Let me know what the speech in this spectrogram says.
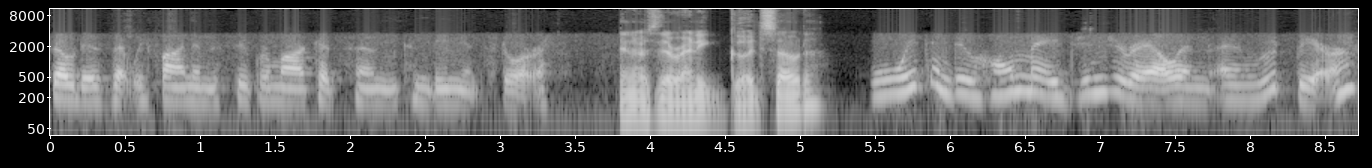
sodas that we find in the supermarkets and convenience stores. And is there any good soda? We can do homemade ginger ale and, and root beer.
